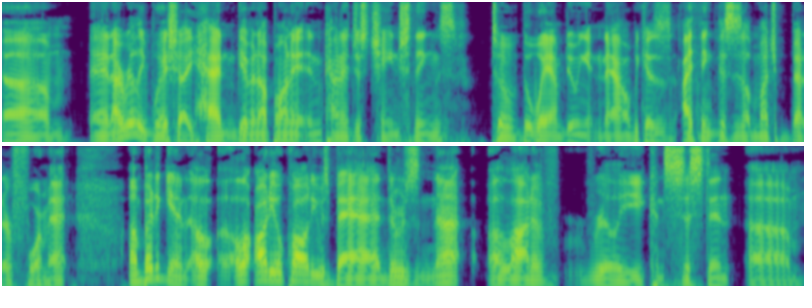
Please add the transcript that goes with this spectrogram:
Um, and I really wish I hadn't given up on it and kind of just changed things to the way I'm doing it now because I think this is a much better format. Um, but again, a, a, audio quality was bad. There was not a lot of really consistent um,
